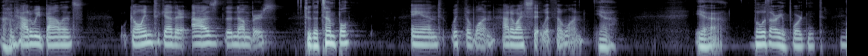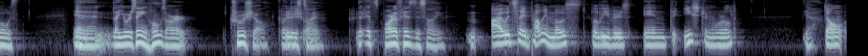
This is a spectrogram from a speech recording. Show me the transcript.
Uh-huh. And how do we balance going together as the numbers To the temple. and with the one? How do I sit with the one? Yeah. Yeah. Both are important. Both. And- And like you were saying, homes are crucial for this Crucial. time. It's part of His design. I would say probably most believers in the Eastern world Yeah. don't,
